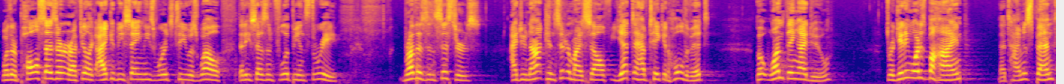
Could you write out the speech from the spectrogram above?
whether Paul says it or I feel like I could be saying these words to you as well, that he says in Philippians 3. Brothers and sisters, I do not consider myself yet to have taken hold of it, but one thing I do, forgetting what is behind, that time is spent,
